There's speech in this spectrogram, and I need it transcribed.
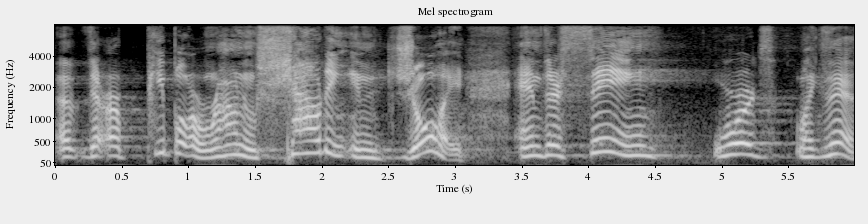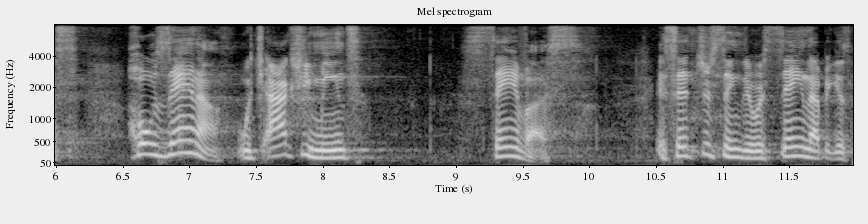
uh, there are people around him shouting in joy, and they're saying words like this Hosanna, which actually means save us. It's interesting they were saying that because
